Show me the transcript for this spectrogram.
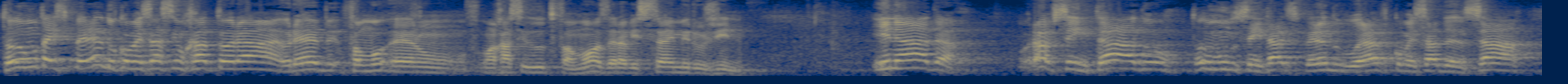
todo mundo está esperando começar um Torá, o Rebbe famo, era um, uma Hassidut famosa, era Vistrai Mirujin, e nada, o Rav sentado, todo mundo sentado esperando o Rav começar a dançar,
